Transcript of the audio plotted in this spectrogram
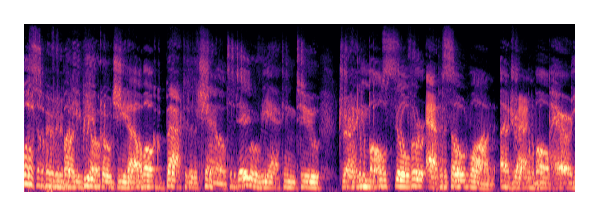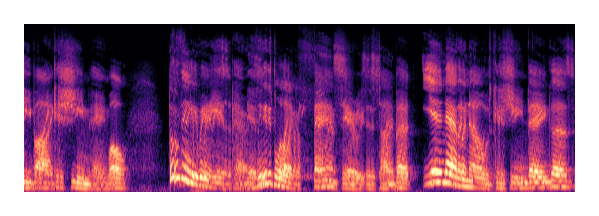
What's up everybody, we are Gogeta welcome back to the channel. Today we're reacting to Dragon Ball Silver Episode 1, a Dragon Ball parody by Kishin Pain. Well, don't think it really is a parody, I think it's more like a fan series this time, but you never know with Kishin Pain, because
